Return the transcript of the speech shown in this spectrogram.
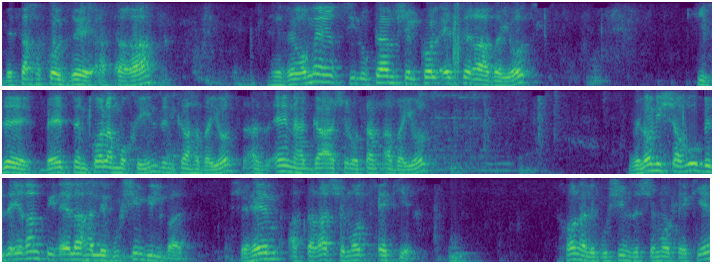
בסך הכל זה עשרה, ואומר סילוקם של כל עשר ההוויות, כי זה בעצם כל המוחין, זה נקרא הוויות, אז אין הגעה של אותם הוויות, ולא נשארו בזעיר אנפין אלא הלבושים בלבד, שהם עשרה שמות אקיה. נכון? הלבושים זה שמות אקיה,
